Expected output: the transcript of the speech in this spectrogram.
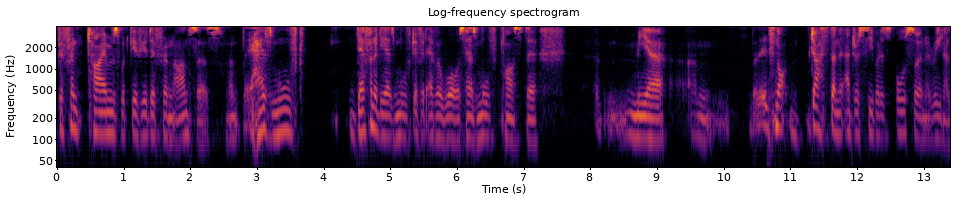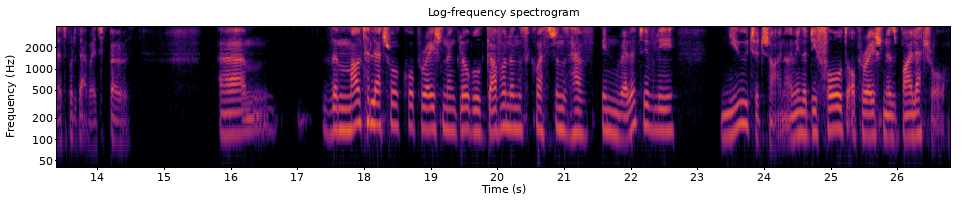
different times would give you different answers. It has moved definitely has moved, if it ever was, has moved past the mere um, it's not just an addressee, but it's also an arena. Let's put it that way. It's both. Um, the multilateral cooperation and global governance questions have been relatively new to China. I mean, the default operation is bilateral,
